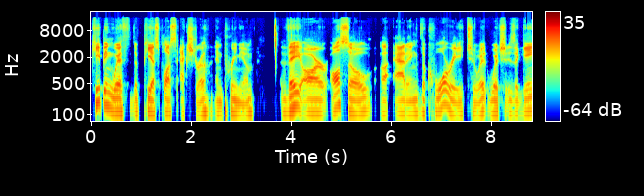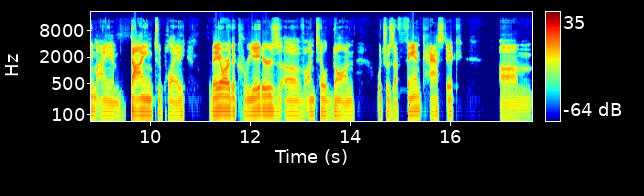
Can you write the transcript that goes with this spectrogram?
keeping with the PS Plus Extra and Premium, they are also uh, adding The Quarry to it, which is a game I am dying to play. They are the creators of Until Dawn, which was a fantastic um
